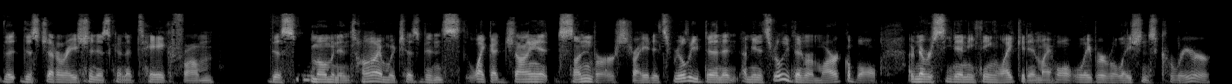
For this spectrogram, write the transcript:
that this generation is going to take from this mm-hmm. moment in time, which has been like a giant sunburst, right? It's really been, I mean, it's really been remarkable. I've never seen anything like it in my whole labor relations career.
